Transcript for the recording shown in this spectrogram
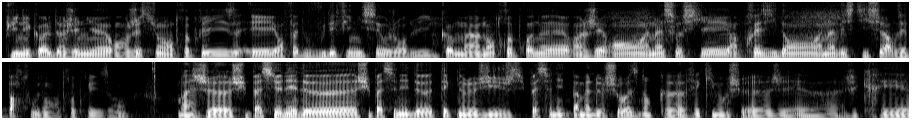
puis une école d'ingénieur en gestion d'entreprise et en fait vous vous définissez aujourd'hui comme un entrepreneur, un gérant, un associé, un président, un investisseur. Vous êtes partout dans l'entreprise. Hein. Bah, je, je, suis passionné de, je suis passionné de technologie, je suis passionné de pas mal de choses. Donc, euh, effectivement, j'ai euh, créé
